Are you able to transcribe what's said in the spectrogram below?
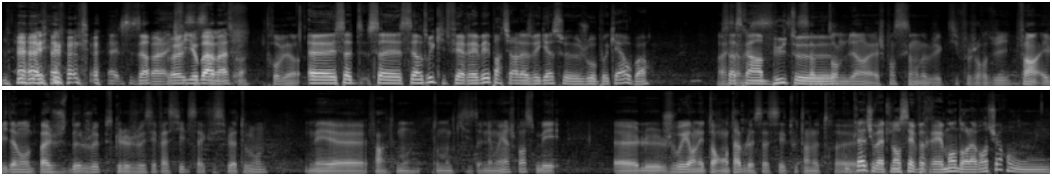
C'est ça. Voilà, tu finis c'est aux Bahamas, quoi. Trop bien. C'est un truc qui te fait rêver partir à Las Vegas jouer au poker ou pas? Ouais, Ça me- serait un but, Ça, ça euh, me tente bien, ouais. je pense que c'est mon objectif aujourd'hui. Enfin, évidemment, pas juste de le jouer, parce que le jeu c'est facile, c'est accessible à tout le monde. Mais, euh, enfin, tout le monde, tout le monde qui se donne les moyens, je pense. Mais euh, le jouer en étant rentable, ça c'est tout un autre. euh, Donc là, tu vas te lancer vraiment dans l'aventure ou?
